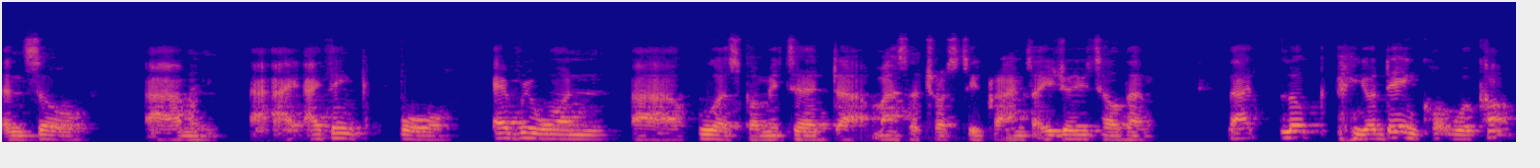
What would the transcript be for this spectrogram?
And so um, I, I, think for everyone uh, who has committed uh, mass atrocity crimes, I usually tell them that, look, your day in court will come.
